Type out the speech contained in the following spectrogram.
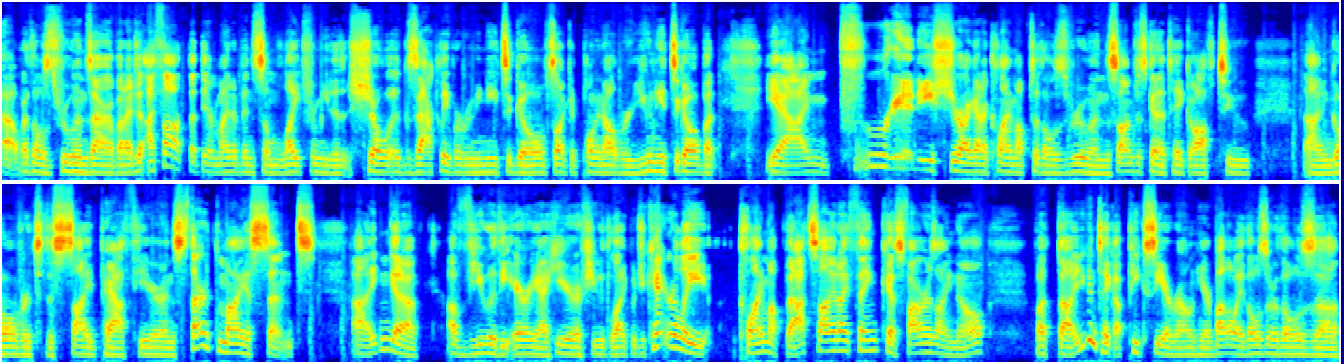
uh, where those ruins are, but I, just, I thought that there might have been some light for me to show exactly where we need to go, so I could point out where you need to go, but yeah, I'm pretty sure I gotta climb up to those ruins, so I'm just gonna take off to, uh, and go over to the side path here and start my ascent. Uh, you can get a, a view of the area here if you'd like, but you can't really climb up that side, I think, as far as I know. But uh, you can take a peek see around here. By the way, those are those uh,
